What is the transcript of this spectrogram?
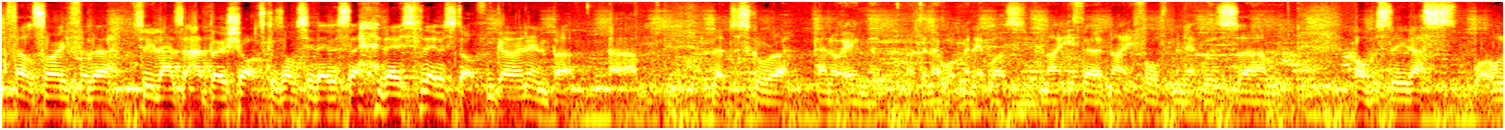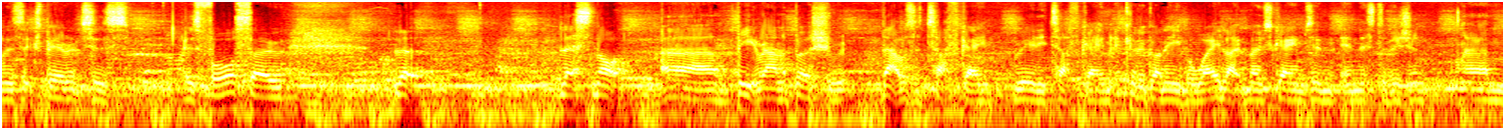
I felt sorry for the two lads that had those shots because obviously they were they were, they were stopped from going in. But um, look, to score a penalty in I don't know what minute it was, 93rd, 94th minute was um, obviously that's what all his experience is, is for. So look, let's not um, beat around the bush. That was a tough game, really tough game. It could have gone either way, like most games in, in this division. Um,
